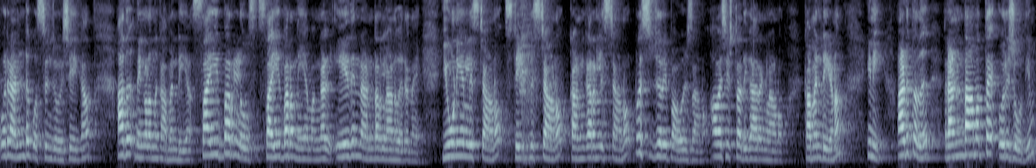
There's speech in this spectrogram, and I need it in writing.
ഒരു രണ്ട് ക്വസ്റ്റ്യൻ ചോദിച്ചേക്കാം. അത് നിങ്ങളൊന്ന് കമന്റ് ചെയ്യുക. സൈബർ ലോസ് സൈബർ നിയമങ്ങൾ ഏതിന്റെ അണ്ടറിലാണ് വരുന്നത് യൂണിയൻ ലിസ്റ്റ് ആണോ സ്റ്റേറ്റ് ലിസ്റ്റ് ആണോ കൺകറൻ ലിസ്റ്റ് ആണോ റെസിഡറി പവേഴ്സ് ആണോ അവശിഷ്ട അധികാരങ്ങളാണോ? കമന്റ് ചെയ്യണം. ഇനി അടുത്തത് രണ്ടാമത്തെ ഒരു ചോദ്യം.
